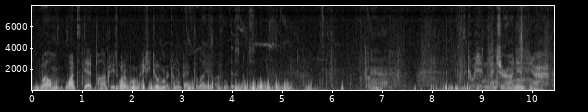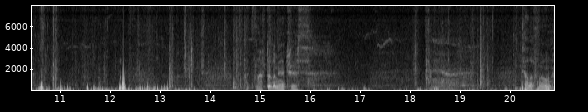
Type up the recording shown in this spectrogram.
well, once dead palm trees. One of them, actually two of them are coming back to life off in the distance. Let's go ahead and venture on in here. What's left of the mattress. Telephone.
